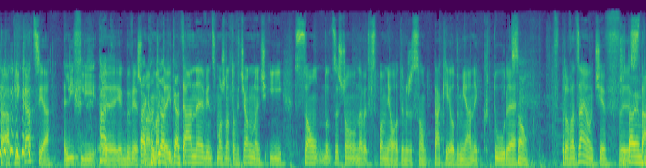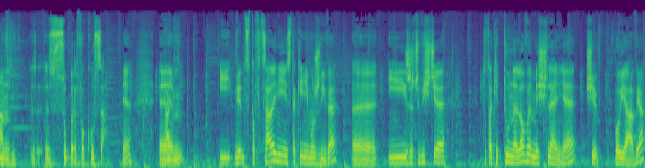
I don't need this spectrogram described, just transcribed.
ta aplikacja Leafly, Tak. y, jakby wiesz, Tak, ma, ma te aplikację. dane, więc można to wyciągnąć i są, no zresztą nawet wspomniał o tym, że są takie odmiany, które Są. wprowadzają cię w Czytałem stan Leafly. z- super fokusa, nie? Tak. I więc to wcale nie jest takie niemożliwe e, i rzeczywiście to takie tunelowe myślenie się pojawia e,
